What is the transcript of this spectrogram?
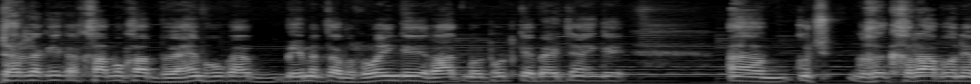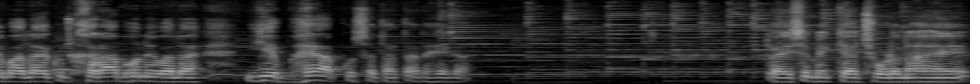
डर लगेगा खामो खा वहम होगा बेमतलब रोएँगे रात में उठ उठ के बैठ जाएँगे आ, कुछ खराब होने वाला है कुछ खराब होने वाला है ये भय आपको सताता रहेगा। तो ऐसे में क्या छोड़ना है?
